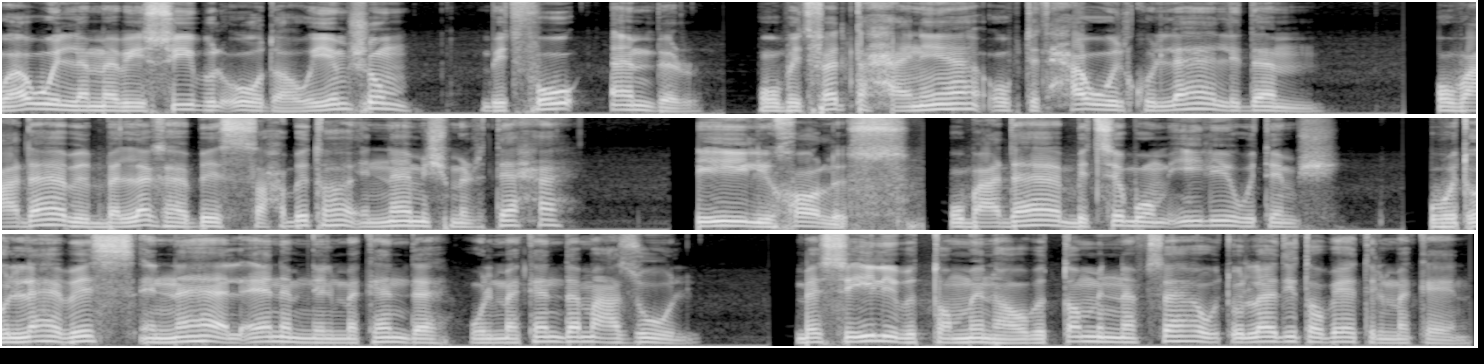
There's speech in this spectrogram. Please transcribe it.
وأول لما بيسيبوا الأوضة ويمشوا بتفوق أمبر وبتفتح عينيها وبتتحول كلها لدم. وبعدها بتبلغها بيس صاحبتها إنها مش مرتاحة لإيلي خالص. وبعدها بتسيبهم إيلي وتمشي. وبتقول لها بس إنها قلقانة من المكان ده والمكان ده معزول. بس إيلي بتطمنها وبتطمن نفسها وتقول لها دي طبيعة المكان.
